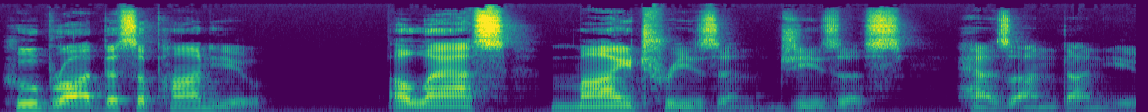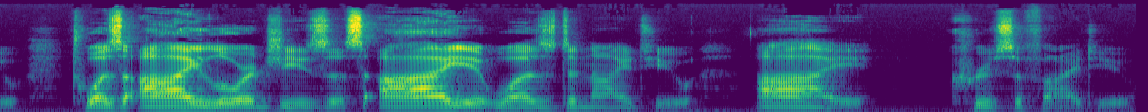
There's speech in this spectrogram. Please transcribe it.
Who brought this upon you? Alas, my treason, Jesus, has undone you. 'Twas I, Lord Jesus, I it was denied you. I crucified you.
